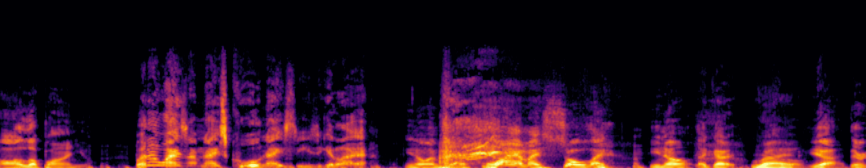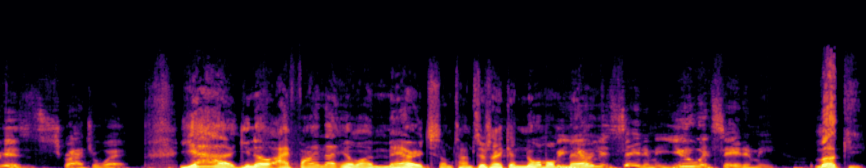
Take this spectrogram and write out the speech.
all up on you. But otherwise, I'm nice, cool, nice, easy, get along. You know what I'm saying? Why am I so like, you know, like I, Right. so, yeah, there is. It's a scratch away. Yeah, you know, I find that in my marriage sometimes. There's like a normal But marriage. you would say to me, you would say to me, Lucky,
